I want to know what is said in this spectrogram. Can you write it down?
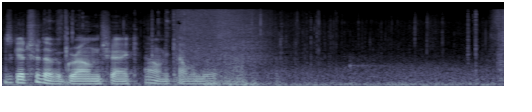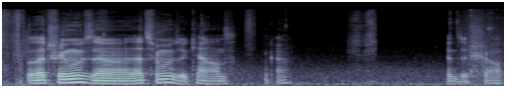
Let's get rid of a ground check. I don't care with this. So that removes uh that removes a card. Okay. Get the shop.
